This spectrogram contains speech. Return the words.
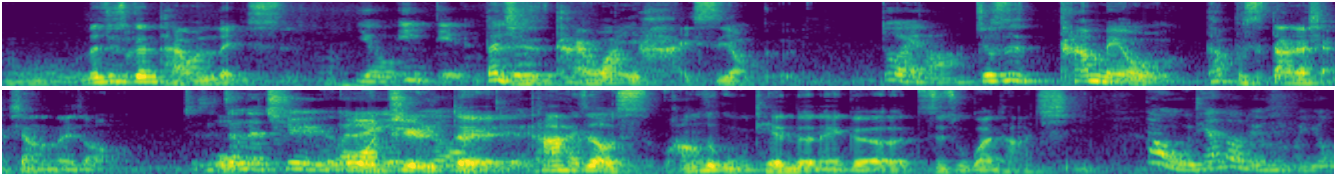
哦，那就是跟台湾类似，有一点，但其实台湾也还是要隔离，对啊，就是他没有，他不是大家想象的那种。就是真的去我去，用对，他还是有好像是五天的那个自主观察期，但五天到底有什么用？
